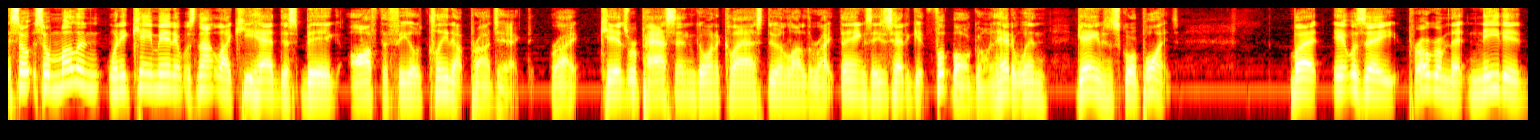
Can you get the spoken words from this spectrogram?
so so Mullen, when he came in, it was not like he had this big off the field cleanup project, right? Kids were passing, going to class, doing a lot of the right things. They just had to get football going. They had to win games and score points. But it was a program that needed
